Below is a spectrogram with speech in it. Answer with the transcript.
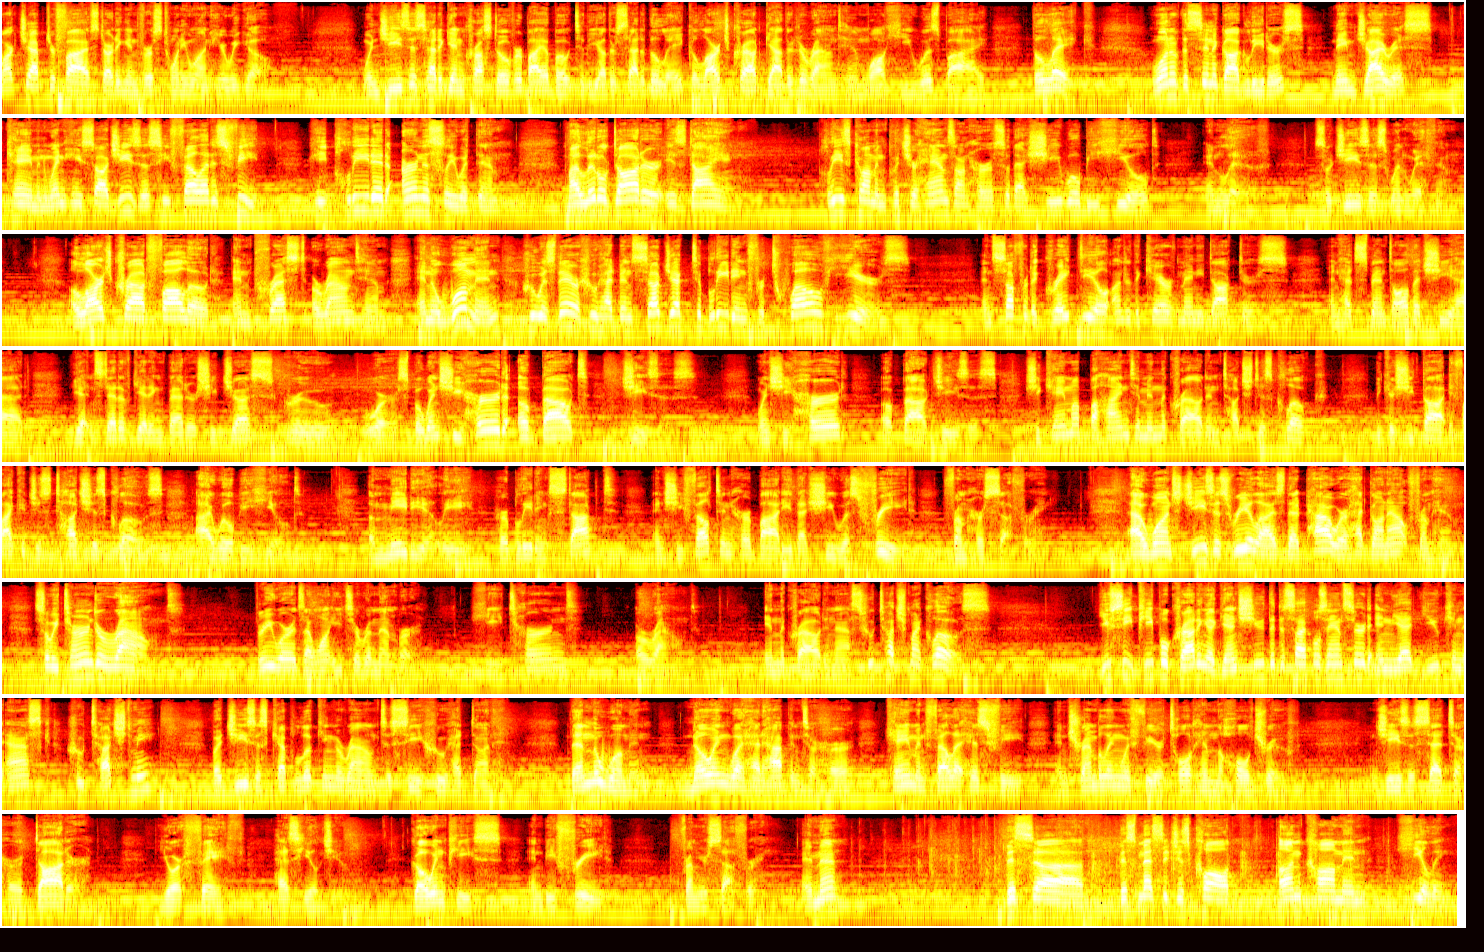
Mark chapter 5, starting in verse 21. Here we go. When Jesus had again crossed over by a boat to the other side of the lake, a large crowd gathered around him while he was by the lake. One of the synagogue leaders, named Jairus, came, and when he saw Jesus, he fell at his feet. He pleaded earnestly with him My little daughter is dying. Please come and put your hands on her so that she will be healed and live. So Jesus went with him. A large crowd followed and pressed around him, and a woman who was there who had been subject to bleeding for 12 years and suffered a great deal under the care of many doctors and had spent all that she had. Yet instead of getting better, she just grew worse. But when she heard about Jesus, when she heard about Jesus, she came up behind him in the crowd and touched his cloak because she thought, if I could just touch his clothes, I will be healed. Immediately, her bleeding stopped, and she felt in her body that she was freed from her suffering. At once, Jesus realized that power had gone out from him. So he turned around. Three words I want you to remember. He turned around in the crowd and asked, Who touched my clothes? You see people crowding against you, the disciples answered, and yet you can ask, Who touched me? But Jesus kept looking around to see who had done it. Then the woman, knowing what had happened to her, came and fell at his feet, and trembling with fear, told him the whole truth. And Jesus said to her, Daughter, your faith has healed you. Go in peace and be freed from your suffering. Amen. This, uh, this message is called Uncommon Healing.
